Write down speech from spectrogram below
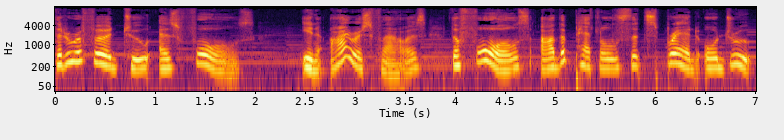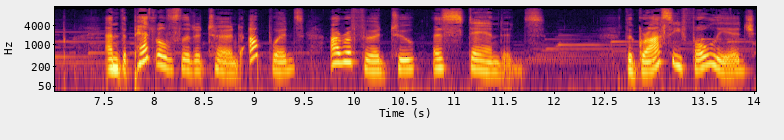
that are referred to as falls. In iris flowers, the falls are the petals that spread or droop, and the petals that are turned upwards are referred to as standards. The grassy foliage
